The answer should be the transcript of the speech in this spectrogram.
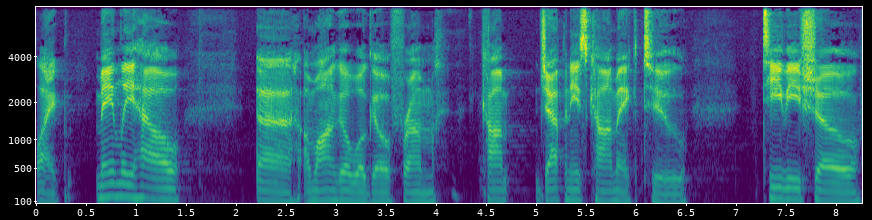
like mainly how uh, a manga will go from com- Japanese comic to TV show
